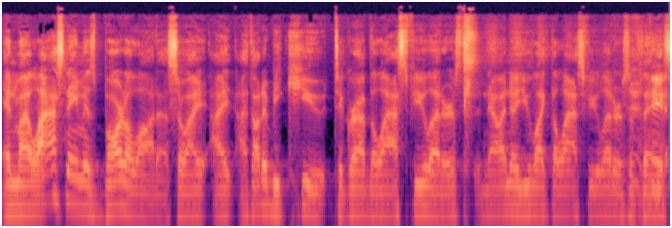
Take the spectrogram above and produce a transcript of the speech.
And my last name is Bartolotta, so I, I I thought it'd be cute to grab the last few letters. Now I know you like the last few letters of things.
